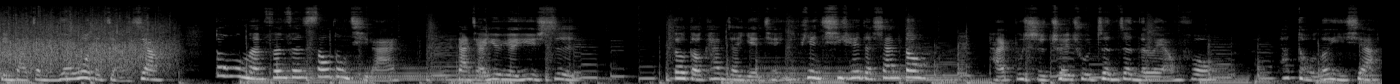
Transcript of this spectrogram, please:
听到这么优渥的奖项，动物们纷纷骚动起来，大家跃跃欲试。豆豆看着眼前一片漆黑的山洞，还不时吹出阵阵的凉风，他抖了一下，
